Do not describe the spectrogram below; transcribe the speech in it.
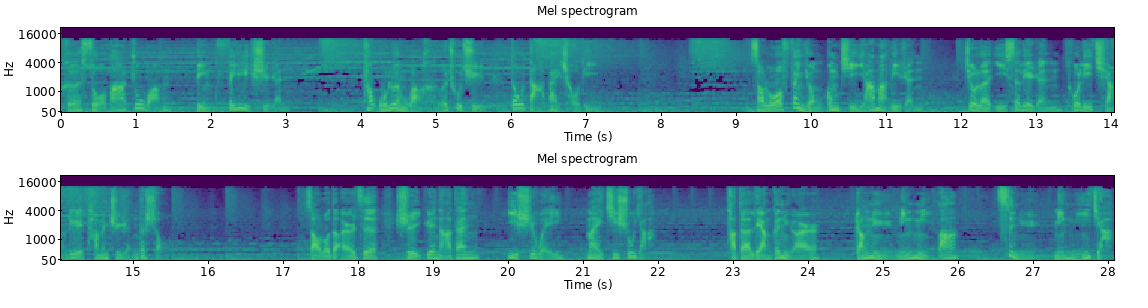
和索巴诸王，并非利士人。他无论往何处去，都打败仇敌。扫罗奋勇攻击亚玛利人。救了以色列人脱离抢掠他们之人的手。扫罗的儿子是约拿丹、易施维、麦基舒雅，他的两个女儿，长女名米拉，次女名米甲。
